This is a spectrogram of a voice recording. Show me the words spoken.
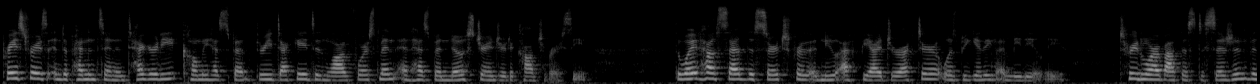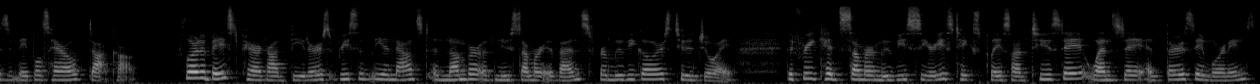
Praised for his independence and integrity, Comey has spent three decades in law enforcement and has been no stranger to controversy. The White House said the search for the new FBI director was beginning immediately. To read more about this decision, visit naplesherald.com. Florida based Paragon Theaters recently announced a number of new summer events for moviegoers to enjoy. The Free Kids Summer Movie series takes place on Tuesday, Wednesday, and Thursday mornings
